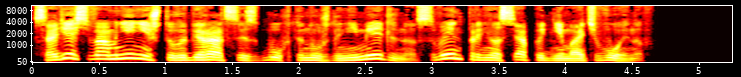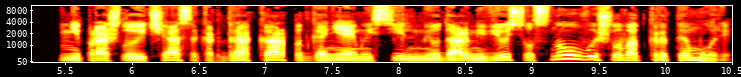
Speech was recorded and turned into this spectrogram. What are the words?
Садясь во мнении, что выбираться из бухты нужно немедленно, Свейн принялся поднимать воинов. Не прошло и часа, как дракар, подгоняемый сильными ударами весел, снова вышел в открытое море.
